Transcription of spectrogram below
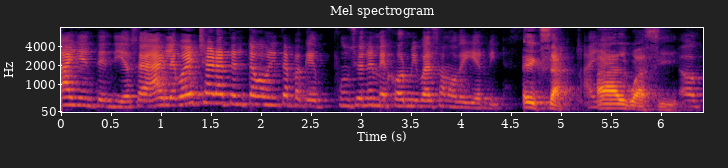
Ah, ya entendí, o sea, ay, le voy a echar a agua bonita para que funcione mejor mi bálsamo de hierbitas. Exacto, algo así. Ok.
